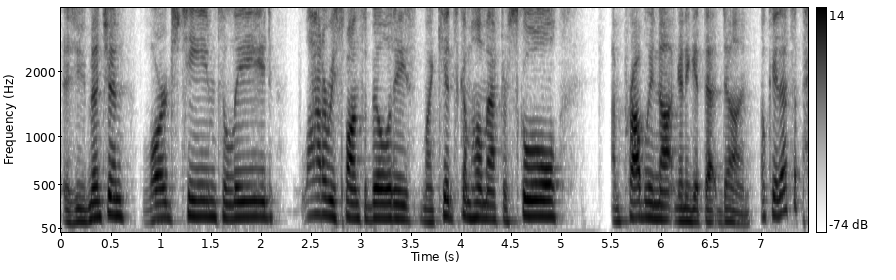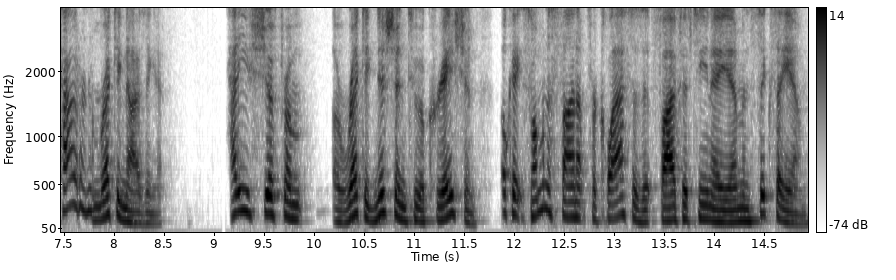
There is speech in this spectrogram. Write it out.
as you mentioned, large team to lead, a lot of responsibilities. My kids come home after school. I'm probably not going to get that done. Okay, that's a pattern. I'm recognizing it. How do you shift from a recognition to a creation? Okay, so I'm going to sign up for classes at 5:15 a.m. and 6 a.m.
